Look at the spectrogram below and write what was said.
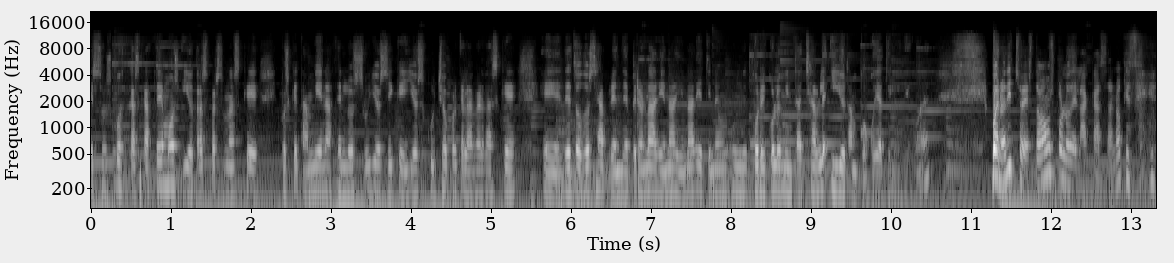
esos podcasts que hacemos y otras personas que, pues, que también hacen los suyos y que yo escucho, porque la verdad es que eh, de todo se aprende, pero nadie, nadie, nadie tiene un, currículum intachable y yo tampoco, ya te lo digo. ¿eh? Bueno, dicho esto, vamos por lo de la casa, ¿no? Que sí.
